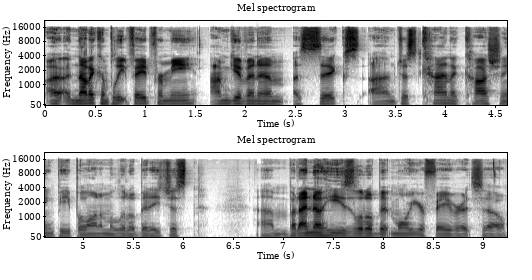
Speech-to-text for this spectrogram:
not a complete fade for me. I'm giving him a six. I'm just kind of cautioning people on him a little bit. He's just, um, but I know he's a little bit more your favorite. So,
